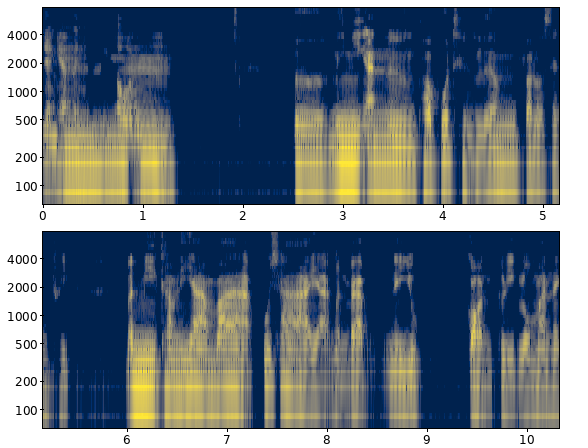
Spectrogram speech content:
อย่างเงี้ยเป็นเป็นต้นอืมเออมีมีอันหนึงพอพูดถึงเรื่อง phallocentric มันมีคำนิยามว่าผู้ชายอะเหมือนแบบในยุค ก่อนกรีกโรมันใน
